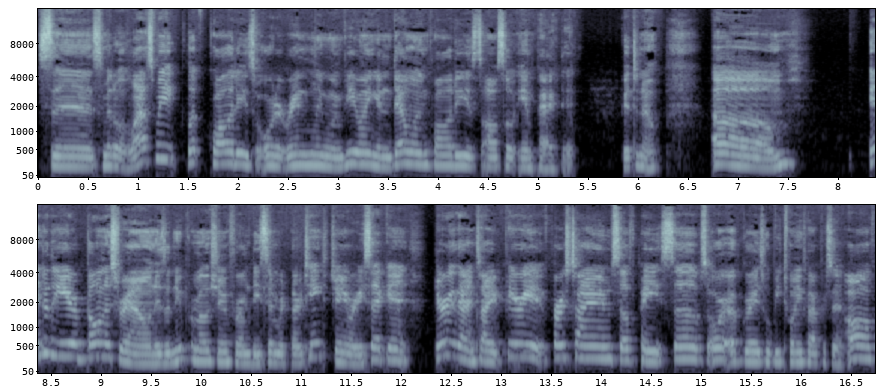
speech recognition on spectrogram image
since middle of last week. Clip quality is ordered randomly when viewing, and downloading quality is also impacted. Good to know. Um, end of the year bonus round is a new promotion from December 13th to January 2nd. During that entire period, first time self paid subs or upgrades will be 25% off,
